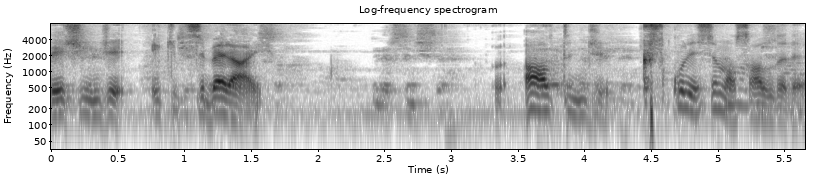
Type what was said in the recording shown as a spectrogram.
beşinci Ekip Siberay, altıncı Kız Kulesi Masalları,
